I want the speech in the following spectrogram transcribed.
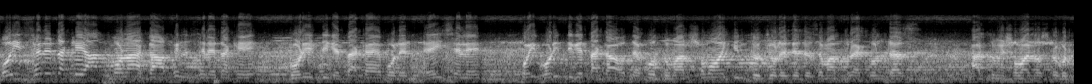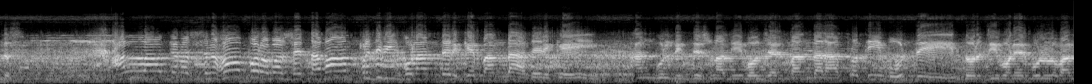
ওই ছেলেটাকে আনমনা গাফেল ছেলেটাকে ঘড়ির দিকে তাকায় বলেন, এই ছেলে, ওই ঘড়ির দিকে তাকাও, দেখো তোমার সময় কিন্তু চলে যেতেছে মাত্র এক ঘণ্টা। আর তুমি সময় নষ্ট করতেছো। পরবশে তাম পৃথিবীর গোলামদেরকে বান্দাদেরকে আঙ্গুল নির্দেশনা দিয়ে বলছেন, বান্দারা প্রতি মুহূর্তে তোর জীবনের মূল্যবান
